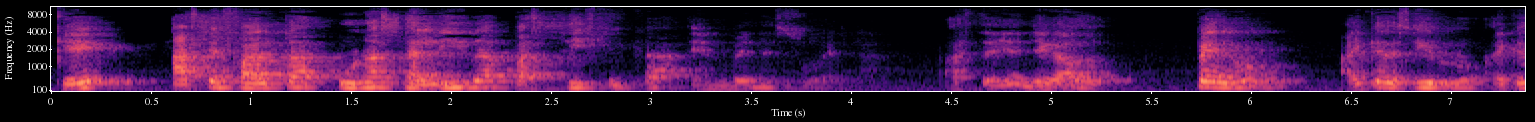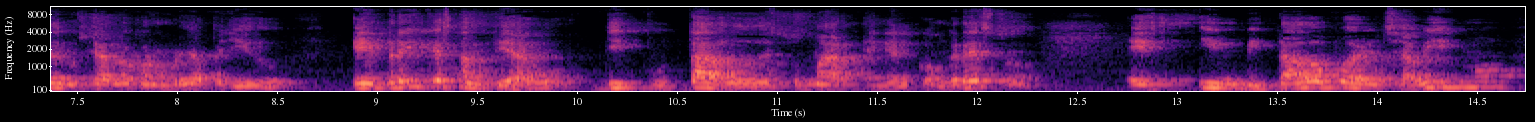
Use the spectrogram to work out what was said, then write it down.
que hace falta una salida pacífica en Venezuela. Hasta ahí han llegado. Pero hay que decirlo, hay que denunciarlo con nombre y apellido. Enrique Santiago, diputado de Sumar en el Congreso, es invitado por el chavismo,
